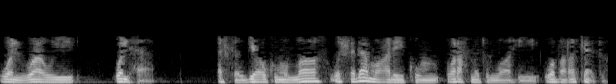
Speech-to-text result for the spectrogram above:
والواو والهاء. أستودعكم الله والسلام عليكم ورحمة الله وبركاته.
